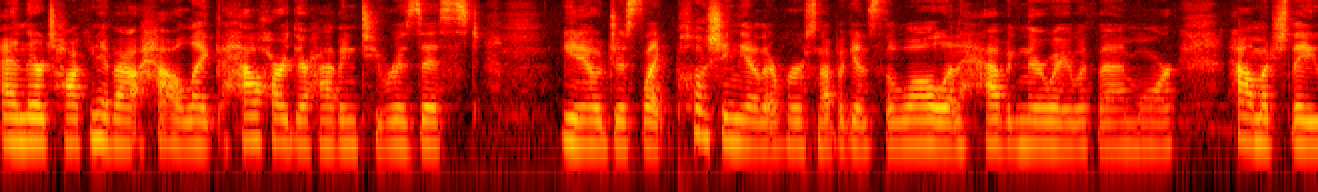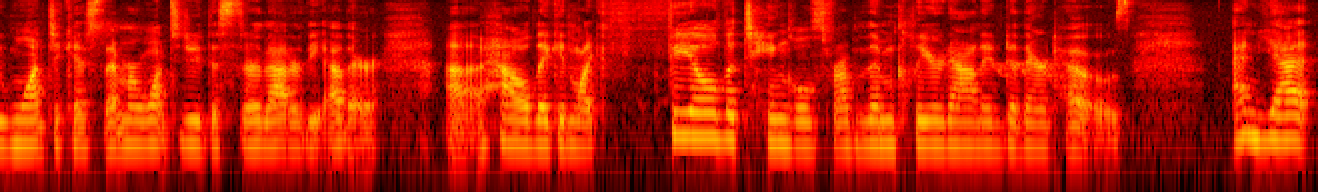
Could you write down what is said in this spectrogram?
and they're talking about how like how hard they're having to resist you know, just like pushing the other person up against the wall and having their way with them or how much they want to kiss them or want to do this or that or the other. Uh, how they can like feel the tingles from them clear down into their toes. And yet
